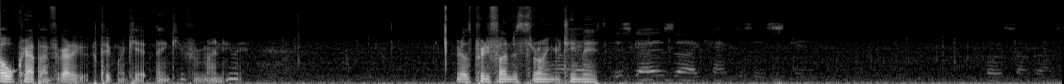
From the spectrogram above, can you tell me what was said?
Oh crap, I forgot to pick my kit. Thank you for reminding me. It was pretty fun just throwing your teammates. This guy's uh, cactus's skin. Oh, his sunglasses.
